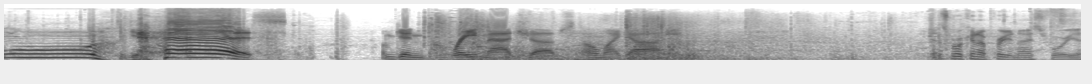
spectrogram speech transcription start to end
Ooh, yes! I'm getting great matchups. Oh my gosh. It's working out pretty nice for you.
